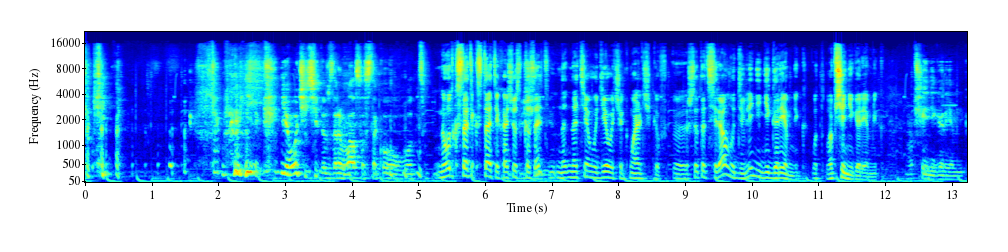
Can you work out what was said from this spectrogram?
такие я очень сильно взорвался с такого вот. Ну вот, кстати, кстати, хочу сказать на, на тему девочек-мальчиков, э, что этот сериал, на удивление, не гаремник. Вот вообще не гаремник. Вообще не гаремник.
